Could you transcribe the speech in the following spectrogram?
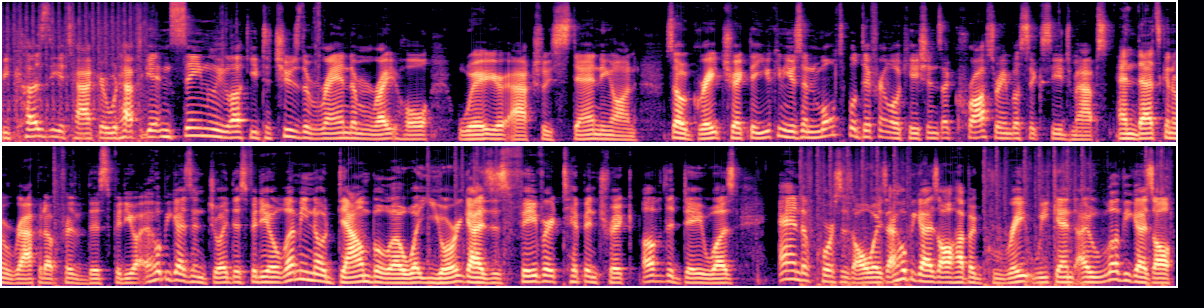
because the attacker would have to get insanely lucky to choose the random right hole where you're actually standing on. So great trick that you can use in multiple different locations across Rainbow Six Siege maps. And that's to wrap it up for this video. I hope you guys enjoyed this video. Let me know down below what your guys' favorite tip and trick of the day was. And of course, as always, I hope you guys all have a great weekend. I love you guys all.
